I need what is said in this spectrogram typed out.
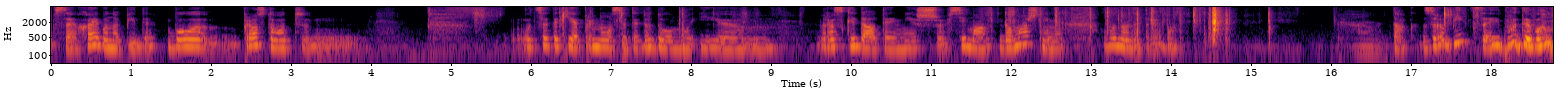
все, хай воно піде. Бо просто от. Оце таке приносити додому і ем, розкидати між всіма домашніми, воно не треба. Зробіть це і буде вам,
